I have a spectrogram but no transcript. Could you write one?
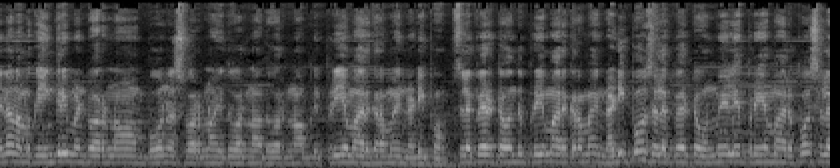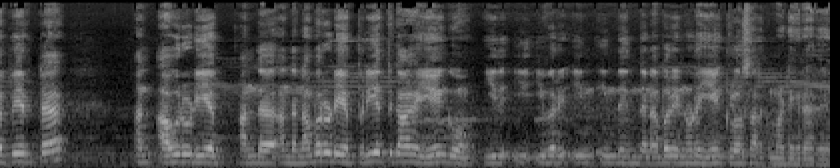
ஏன்னா நமக்கு இன்க்ரிமெண்ட் வரணும் போனஸ் வரணும் இது வரணும் அது வரணும் அப்படி பிரியமாக இருக்கிற மாதிரி நடிப்போம். சில பேர்கிட்ட வந்து பிரியமாக இருக்கிற மாதிரி நடிப்போம். சில பேர்கிட்ட உண்மையிலேயே பிரியமாக இருப்போம். சில பேர்கிட்ட அந் அவருடைய அந்த அந்த நபருடைய பிரியத்துக்காக ஏங்குவோம். இது இ- இவர் இந்த- இந்த இந்த நபர் என்னோட ஏன் க்ளோஸாக இருக்க மாட்டேங்கிறாரு?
